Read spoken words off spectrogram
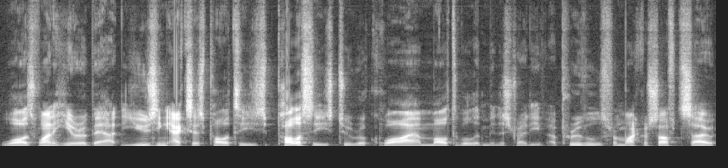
was one here about using access policies policies to require multiple administrative approvals from Microsoft. So,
